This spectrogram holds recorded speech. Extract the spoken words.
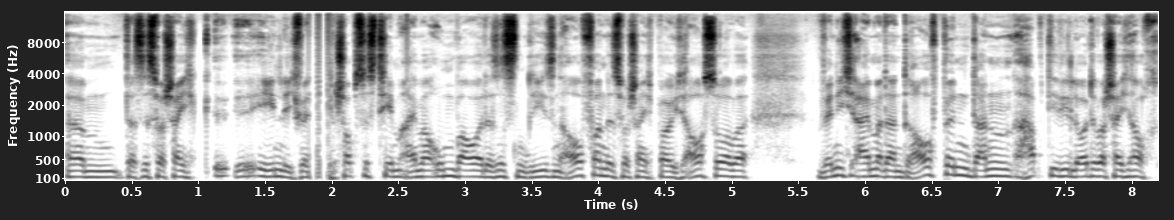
Ähm, das ist wahrscheinlich äh, ähnlich. Wenn ich ein Shopsystem einmal umbaue, das ist ein Riesenaufwand, das ist wahrscheinlich bei euch auch so. Aber wenn ich einmal dann drauf bin, dann habt ihr die Leute wahrscheinlich auch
